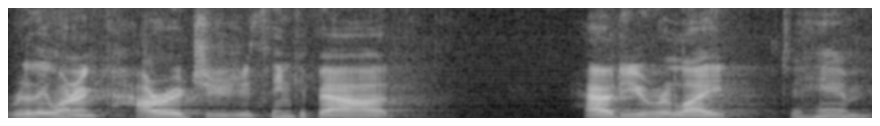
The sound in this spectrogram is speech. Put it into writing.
really want to encourage you to think about how do you relate to Him?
